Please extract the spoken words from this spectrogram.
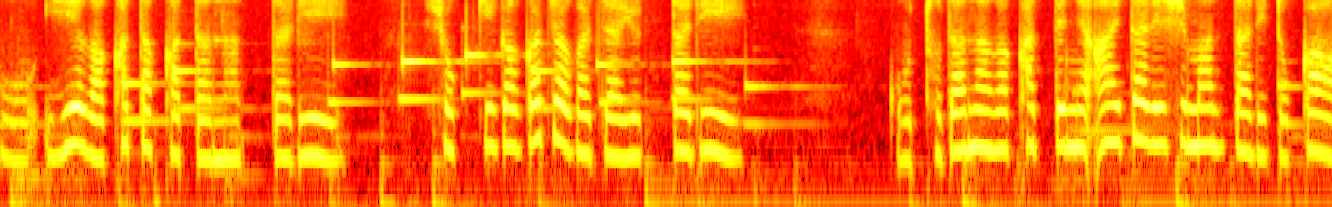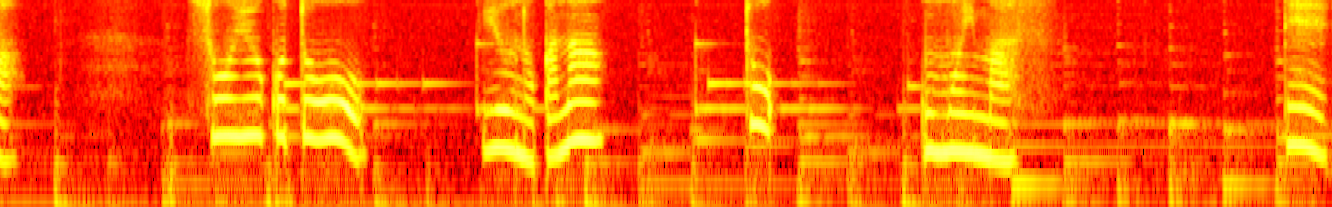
こう家がカタカタ鳴ったり食器がガチャガチャ言ったりこう戸棚が勝手に開いたり閉まったりとかそういうことを言うのかなと思いますで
